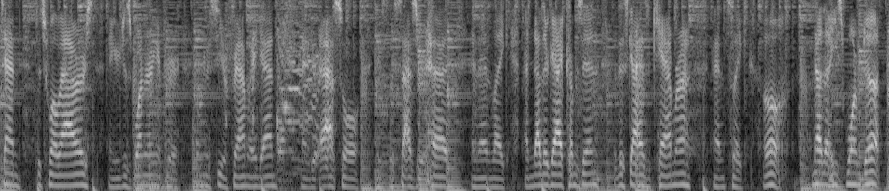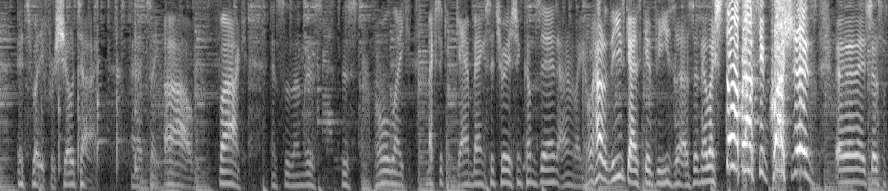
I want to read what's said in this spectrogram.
10 to 12 hours, and you're just wondering if you're going to see your family again, and your asshole is the size of your head, and then like another guy comes in, and this guy has a camera, and it's like, oh, now that he's warmed up, it's ready for showtime, and it's like, oh fuck. And so then this this whole like Mexican gangbang situation comes in. And I'm like, well, how do these guys get visas? And they're like, stop asking questions. And then it's just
